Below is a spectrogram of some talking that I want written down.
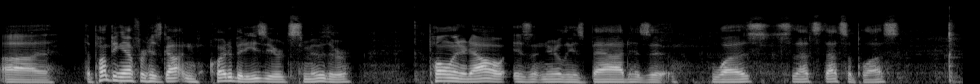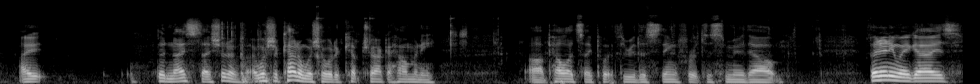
uh, the pumping effort has gotten quite a bit easier. It's smoother. Pulling it out isn't nearly as bad as it was, so that's that's a plus. I been nice. I should have. I wish. I kind of wish I would have kept track of how many uh, pellets I put through this thing for it to smooth out. But anyway, guys,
